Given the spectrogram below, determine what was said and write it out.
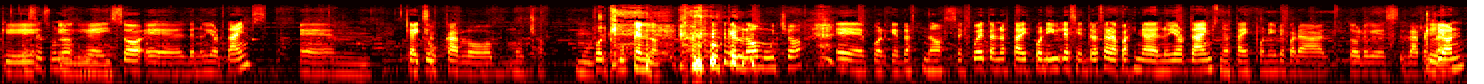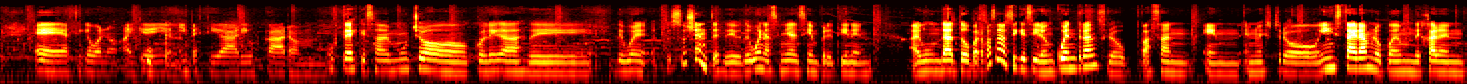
que... Ese es uno eh, que hizo eh, el The New York Times, eh, que hay que buscarlo mucho. Mucho. porque- Búsquenlo. Búsquenlo mucho, eh, porque no, no se encuentra, no está disponible. Si entras a la página del New York Times, no está disponible para todo lo que es la región. Eh, así que bueno, hay que Búsquenlo. investigar y buscar. um, Ustedes que saben mucho, colegas de, de buen- los oyentes de, de Buena Señal siempre tienen algún dato para pasar, así que si lo encuentran, se lo pasan en, en nuestro Instagram, lo pueden dejar en,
